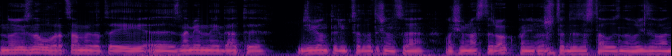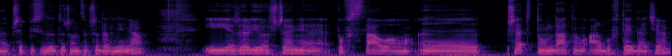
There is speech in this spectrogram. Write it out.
no i znowu wracamy do tej e, znamiennej daty 9 lipca 2018 rok, ponieważ mhm. wtedy zostały znowelizowane przepisy dotyczące przedawnienia. I jeżeli roszczenie powstało przed tą datą albo w tej dacie,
